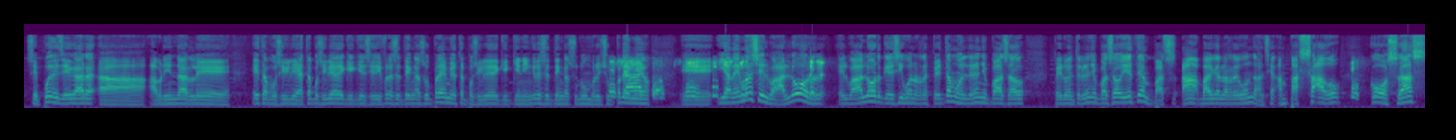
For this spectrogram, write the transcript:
se puede llegar a, a brindarle esta posibilidad, esta posibilidad de que quien se disfrace tenga su premio, esta posibilidad de que quien ingrese tenga su número y su Exacto, premio. Eh, y además el valor, el valor que decís, bueno, respetamos el del año pasado, pero entre el año pasado y este han pas ah, valga la redundancia, han pasado cosas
